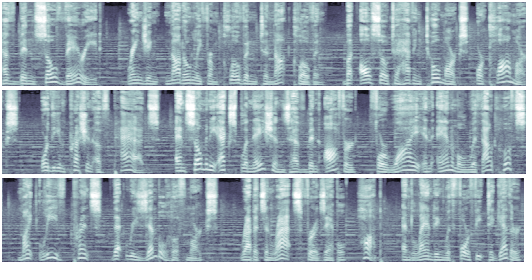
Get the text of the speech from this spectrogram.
have been so varied, ranging not only from cloven to not cloven, but also to having toe marks or claw marks, or the impression of pads. And so many explanations have been offered for why an animal without hoofs might leave prints that resemble hoof marks. Rabbits and rats, for example, hop, and landing with four feet together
